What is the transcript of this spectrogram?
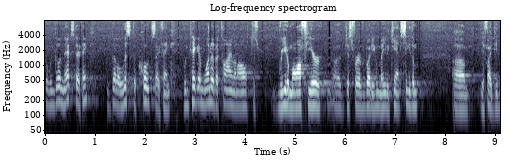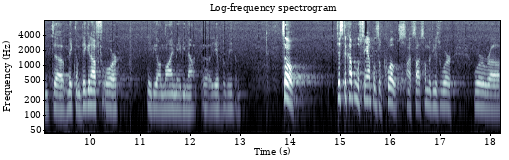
So we go next, I think. We've got a list of quotes, I think. We can take them one at a time, and I'll just read them off here, uh, just for everybody who maybe can't see them. Um, if I didn't uh, make them big enough, or maybe online, maybe not uh, able to read them. So, just a couple of samples of quotes. I thought some of these were, were uh,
